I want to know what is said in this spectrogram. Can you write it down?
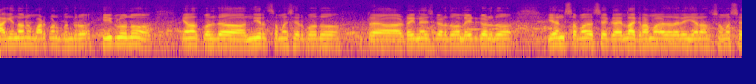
ಆಗಿಂದನೂ ಮಾಡ್ಕೊಂಡು ಬಂದರು. ಈಗಲೂ ಏನಾದ್ರು ಒಂದು ನೀರಿನ ಸಮಸ್ಯೆ ಇರ್ಬೋದು ಡ್ರೈನೇಜ್ಗಳದ್ದು ಲೈಟ್ಗಳದ್ದು ಏನು ಸಮಸ್ಯೆ ಎಲ್ಲ ಗ್ರಾಮದಲ್ಲಿ ಏನಾದರೂ ಸಮಸ್ಯೆ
